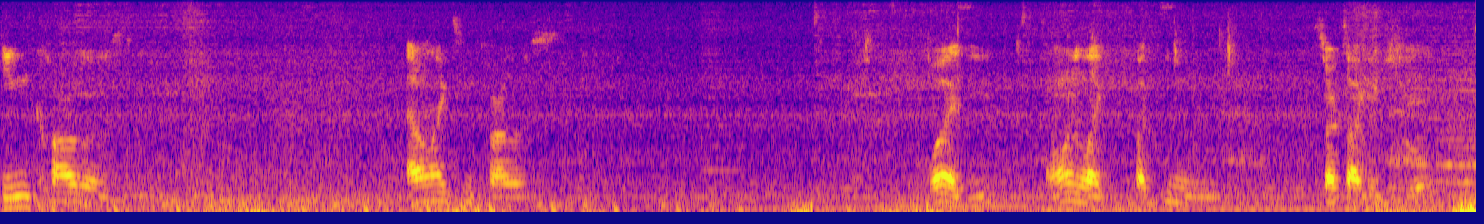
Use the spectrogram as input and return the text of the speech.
Team Carlos. I don't like Team Carlos. What, dude? I want to like fucking start talking shit.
